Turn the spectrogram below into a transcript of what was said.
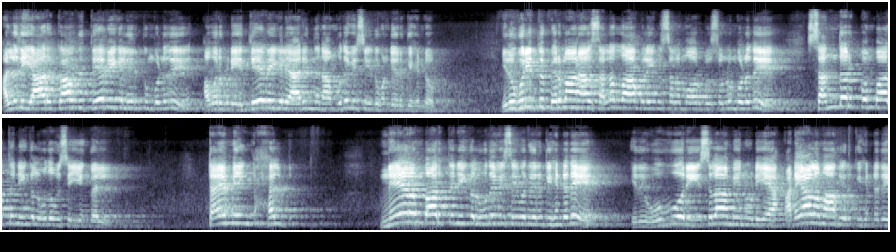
அல்லது யாருக்காவது தேவைகள் இருக்கும் பொழுது அவர்களுடைய தேவைகளை அறிந்து நாம் உதவி செய்து கொண்டு இருக்கின்றோம் இது குறித்து பெருமானார் சல்லல்லா அலைஹி அவர்கள் சொல்லும் பொழுது சந்தர்ப்பம் பார்த்து நீங்கள் உதவி செய்யுங்கள். டைமிங் ஹெல்ப் நேரம் பார்த்து நீங்கள் உதவி செய்வது இருக்குகின்றதே இது ஒவ்வொரு இஸ்லாமியனுடைய அடையாளமாக இருக்குகின்றது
